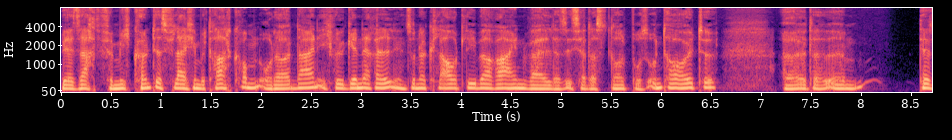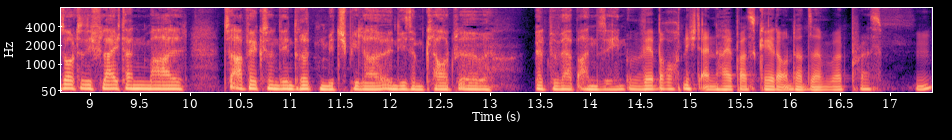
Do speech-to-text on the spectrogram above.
wer sagt, für mich könnte es vielleicht in Betracht kommen oder nein, ich will generell in so eine Cloud lieber rein, weil das ist ja das Notebus unter heute. Äh, das, ähm, der sollte sich vielleicht dann mal zur Abwechslung den dritten Mitspieler in diesem Cloud-Wettbewerb ansehen. Wer braucht nicht einen Hyperscaler unter seinem WordPress? Hm?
